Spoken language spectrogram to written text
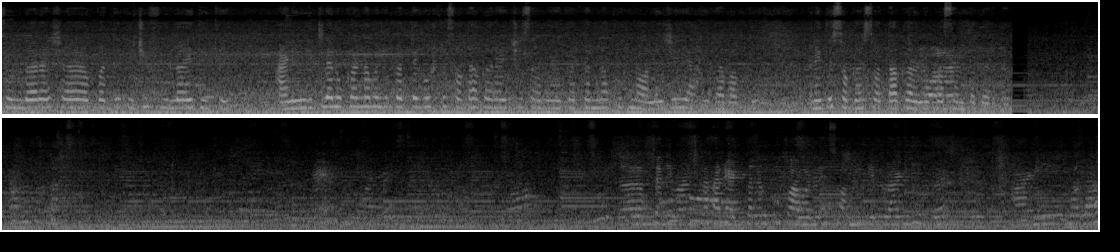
सुंदर अशा पद्धतीची फुलं आहेत इथे. आणि इथल्या लोकांना म्हणजे प्रत्येक गोष्ट स्वतः करायची सवय आहे तर त्यांना खूप नॉलेजही आहे त्या बाबतीत. आणि ते सगळं स्वतः करणं पसंत करतात. तर आमच्या दिवाणला हा रेड कलर खूप आवडला सो आम्ही ते प्लांट घेतोय. आणि मला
